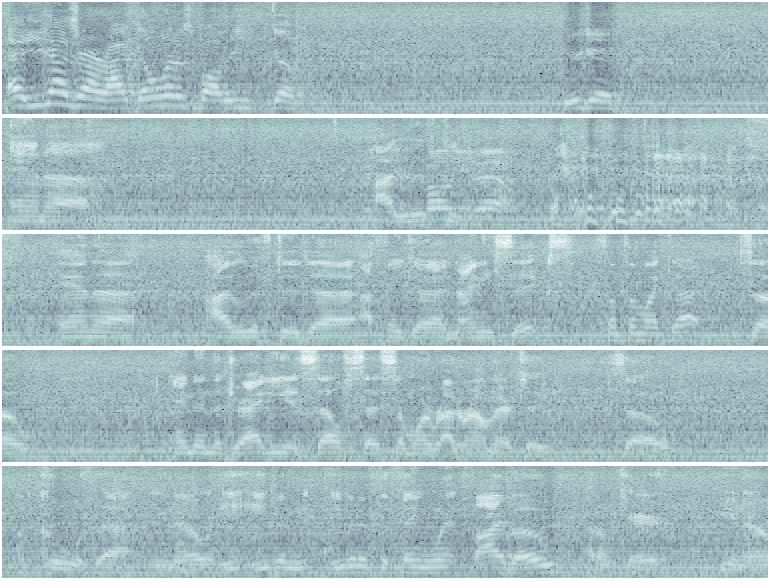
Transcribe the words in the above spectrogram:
hey, you guys are all right. Don't let us bother you. Go. You're good. And uh, I lifted. and uh, I lifted, uh, I think, uh, 96, something like that. So, and then the Dragy itself says somewhere right around there too. So, I'm cool with that. You know, E- even even if the thing went 5-0, I don't care. You know,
